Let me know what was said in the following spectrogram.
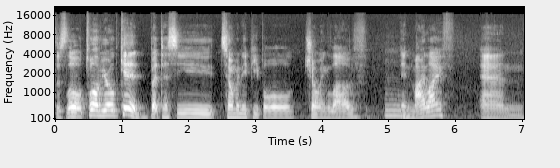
this little twelve year old kid, but to see so many people showing love mm. in my life, and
